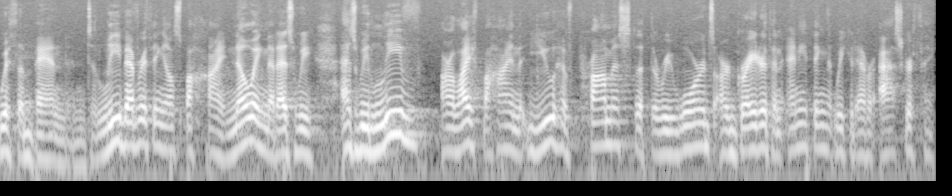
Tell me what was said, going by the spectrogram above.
with abandon, to leave everything else behind, knowing that as we, as we leave our life behind, that you have promised that the rewards are greater than anything that we could ever ask or think.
